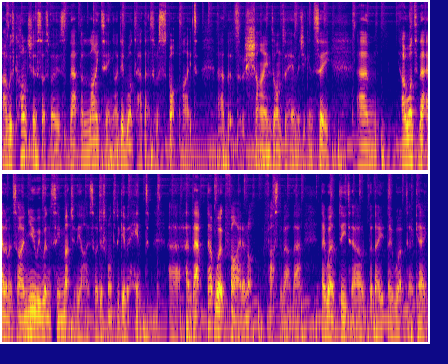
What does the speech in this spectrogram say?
I was conscious, I suppose, that the lighting, I did want to have that sort of spotlight uh, that sort of shines onto him, as you can see. Um, I wanted that element, so I knew we wouldn't see much of the eyes, so I just wanted to give a hint. Uh, and that, that worked fine, I'm not fussed about that. They weren't detailed, but they, they worked okay.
